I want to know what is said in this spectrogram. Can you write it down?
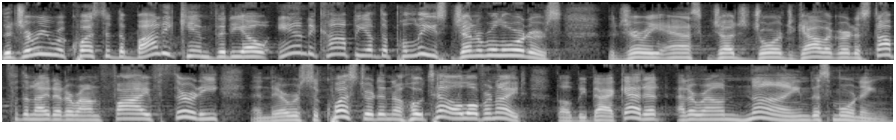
the jury requested the body cam video and a copy of the police general orders. The jury asked Judge George Gallagher to stop for the night at around 5:30 and they were sequestered in a hotel overnight. They'll be back back at it at around 9 this morning.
